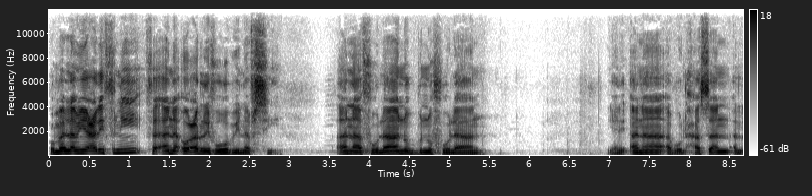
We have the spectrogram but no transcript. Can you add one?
ومن لم يعرفني فأنا أعرفه بنفسي. أنا فلان ابن فلان. يعني أنا أبو الحسن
